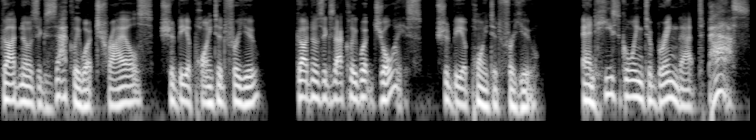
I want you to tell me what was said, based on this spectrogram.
God knows exactly what trials should be appointed for you. God knows exactly what joys should be appointed for you. And He's going to bring that to pass.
